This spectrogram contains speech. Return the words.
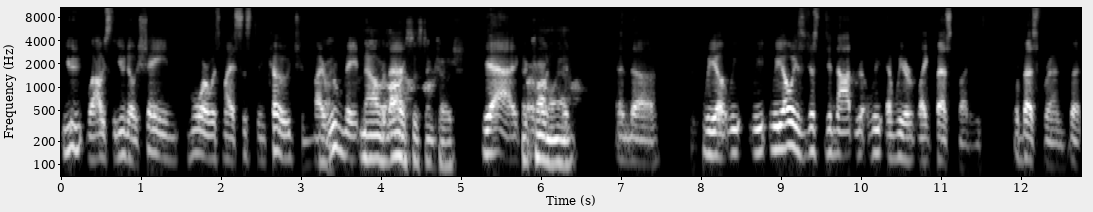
you well obviously you know Shane Moore was my assistant coach and my right. roommate. Now our assistant coach. Yeah, at Carmel. And, yeah. and uh, we, uh, we we we always just did not re- we and we were like best buddies. We're best friends, but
